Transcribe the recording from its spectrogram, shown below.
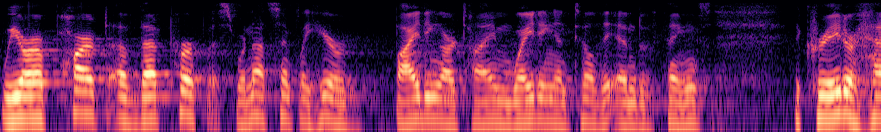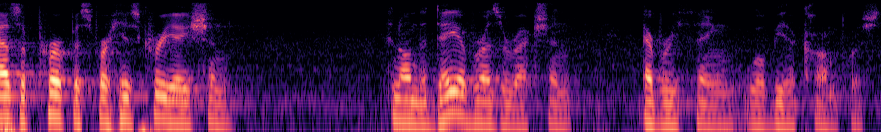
We are a part of that purpose. We're not simply here biding our time, waiting until the end of things. The Creator has a purpose for his creation. And on the day of resurrection, everything will be accomplished.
